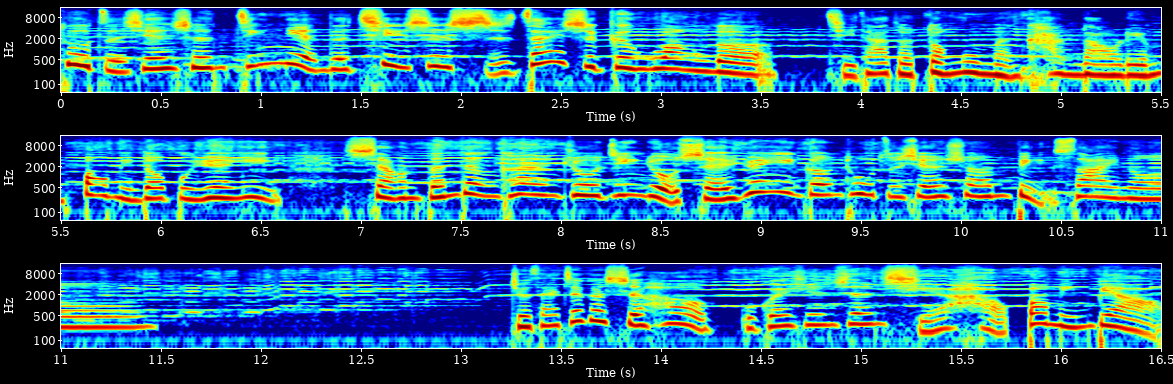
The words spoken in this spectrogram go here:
兔子先生今年的气势实在是更旺了。其他的动物们看到，连报名都不愿意，想等等看，究竟有谁愿意跟兔子先生比赛呢？就在这个时候，乌龟先生写好报名表，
